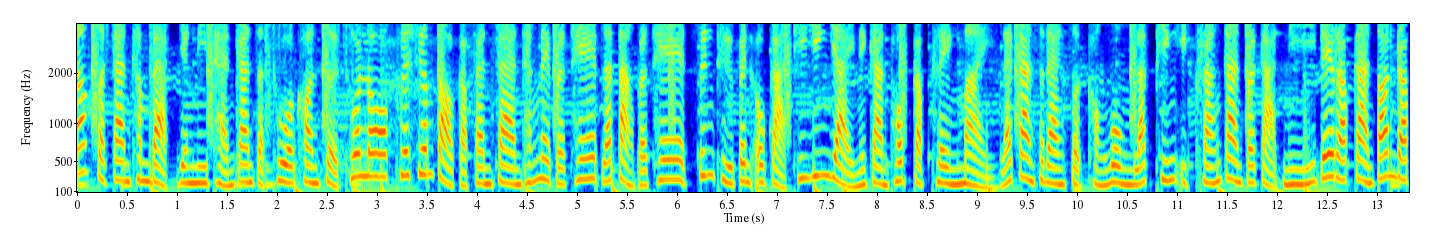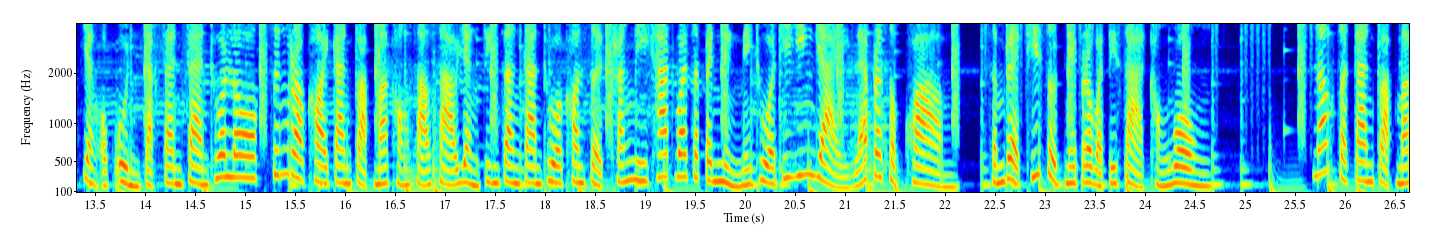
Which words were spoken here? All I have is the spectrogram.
นอกจากการคัมแบ็กยังมีแผนการจัดทัวร์คอนเสิร์ตทั่วโลกเพื่อเชื่อมต่อกับแฟนๆ ทั้งในประเทศและต่างประเทศ ซึ่งถือเป็นโอกาสที่ยิ่งใหญ่ในการพบกับเพลงใหม่ และการแสดงสดของวง Blackpink อีกครั้งการประกาศนี้ได้รับการต้อนรับอย่างอบอุ่นจากแฟนๆ ทั่วโลก ซึ่งรอคอยการกลับมาของสาวๆ อย่างจริงจังการทัวร์คอนเสิร์ตครั้งนี้คาดว่าจะเป็นหนึ่งในทัวร์ที่ยิ่งใหญ่และประสบความสำเร็จที่สุดในประวัติศาสตร์ของวง นอกจากการกลับมา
